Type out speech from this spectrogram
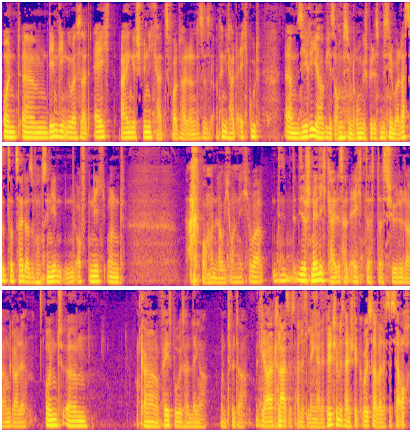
Und ähm, dem gegenüber ist es halt echt ein Geschwindigkeitsvorteil. Und das ist, finde ich halt echt gut. Ähm, Siri habe ich jetzt auch ein bisschen mit rumgespielt, ist ein bisschen überlastet zurzeit, also funktioniert oft nicht und ach, braucht man glaube ich auch nicht. Aber die- diese Schnelligkeit ist halt echt das, das Schöne daran gerade. Und ähm, keine Ahnung, Facebook ist halt länger und Twitter. Ja, klar, es ist alles länger. Der Bildschirm ist ein Stück größer, aber das ist ja auch,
